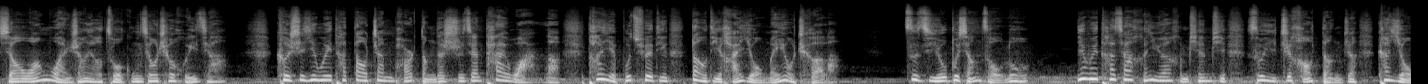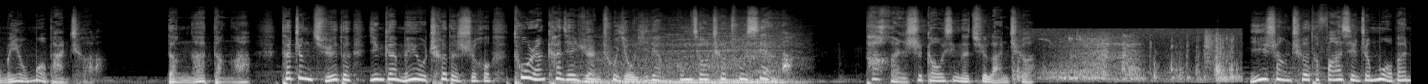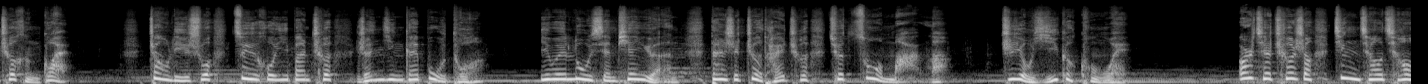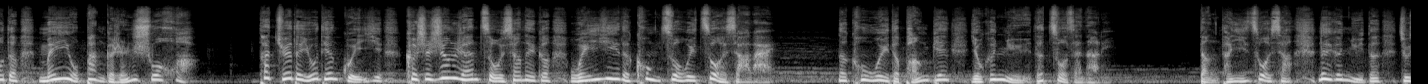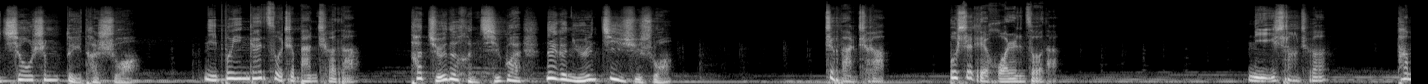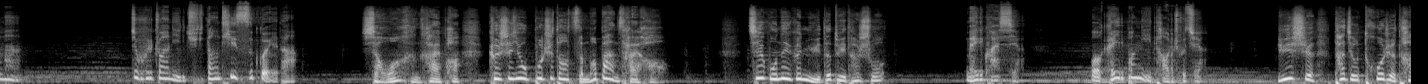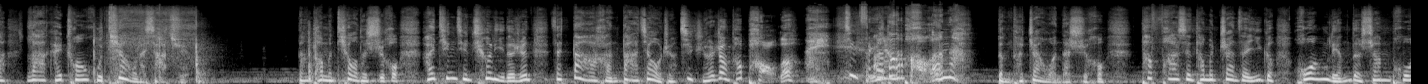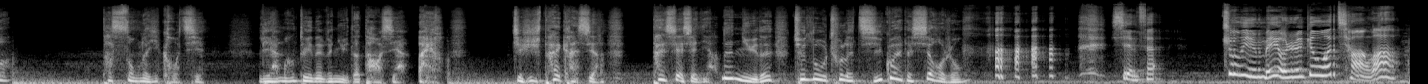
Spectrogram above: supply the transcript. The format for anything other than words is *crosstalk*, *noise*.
小王晚上要坐公交车回家，可是因为他到站牌等的时间太晚了，他也不确定到底还有没有车了，自己又不想走路，因为他家很远很偏僻，所以只好等着看有没有末班车了。等啊等啊，他正觉得应该没有车的时候，突然看见远处有一辆公交车出现了，他很是高兴的去拦车。一上车，他发现这末班车很怪。照理说，最后一班车人应该不多，因为路线偏远。但是这台车却坐满了，只有一个空位，而且车上静悄悄的，没有半个人说话。他觉得有点诡异，可是仍然走向那个唯一的空座位坐下来。那空位的旁边有个女的坐在那里。等他一坐下，那个女的就悄声对他说：“你不应该坐这班车的。”他觉得很奇怪。那个女人继续说：“这班车不是给活人坐的。你一上车，他们就会抓你去当替死鬼的。”小王很害怕，可是又不知道怎么办才好。结果那个女的对他说：“没关系，我可以帮你逃出去。”于是他就拖着他拉开窗户跳了下去。当他们跳的时候，还听见车里的人在大喊大叫着：“竟然让他跑了！哎，竟然让他跑了呢？”等他站稳的时候，他发现他们站在一个荒凉的山坡。他松了一口气，连忙对那个女的道谢：“哎呀，真是太感谢了，太谢谢你了。”那女的却露出了奇怪的笑容：“哈 *laughs* 哈现在终于没有人跟我抢了。”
